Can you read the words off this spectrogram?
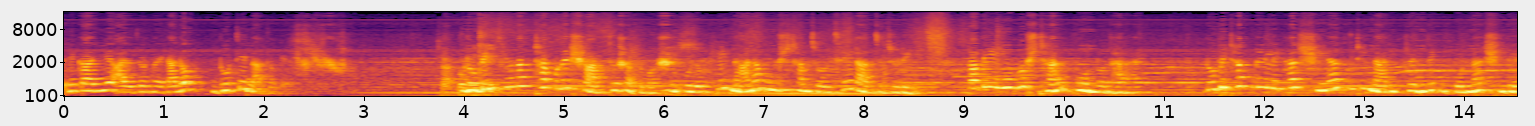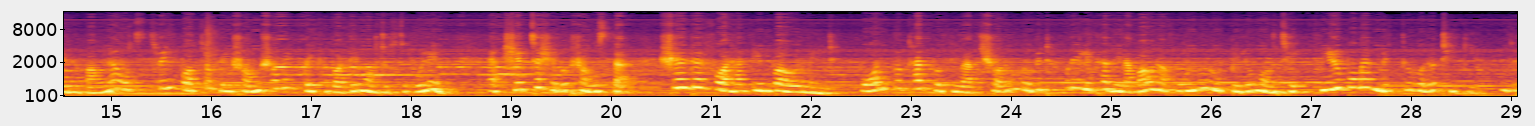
অধিকার নিয়ে আয়োজন হয়ে গেল দুটি নাটকের রবীন্দ্রনাথ ঠাকুরের সার্ধ শতবর্ষ উপলক্ষে নানা অনুষ্ঠান চলছে রাজ্য জুড়ে। তবে এই অনুষ্ঠান পূর্ণধারায়। রবি ঠাকুরের লেখা সেরা দুটি নারী কেন্দ্রিক উপন্যাস দেনা পাওনা ও স্ত্রী পত্রকে সমসাময়িক প্রেক্ষাপটে মঞ্চস্থ করলেন এক স্বেচ্ছাসেবক সংস্থা শেল্টার ফর হার এম্পাওয়ারমেন্ট পণ প্রথার প্রতিবাদ স্বরূপ রবি ঠাকুরের লেখা দেনা পাওনা অন্য রূপ পেল মঞ্চে। নিরুপমার মৃত্যু হলো ঠিকই, কিন্তু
